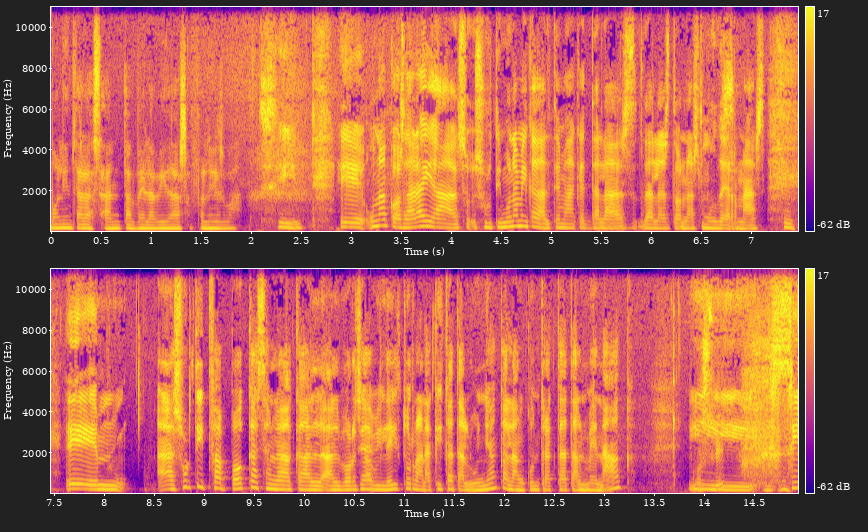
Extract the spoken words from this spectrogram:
Molt interessant també la vida de Sofonisba. Sí. Eh, una cosa, ara ja sortim una mica del tema aquest de les, de les dones modernes. Sí. Eh, ha sortit fa poc que sembla que el, el Borja Vilell tornarà aquí a Catalunya, que l'han contractat al MENAC. I, Oh, sí? sí,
